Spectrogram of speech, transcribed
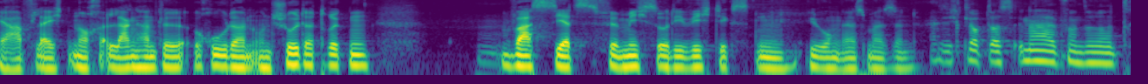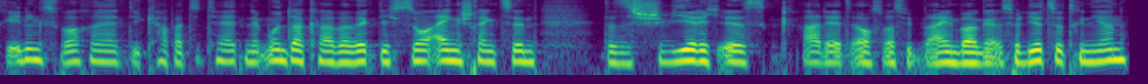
ja, vielleicht noch Langhantel, Rudern und Schulterdrücken, was jetzt für mich so die wichtigsten Übungen erstmal sind. Also ich glaube, dass innerhalb von so einer Trainingswoche die Kapazitäten im Unterkörper wirklich so eingeschränkt sind, dass es schwierig ist, gerade jetzt auch sowas wie Beinbeuge isoliert zu trainieren.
